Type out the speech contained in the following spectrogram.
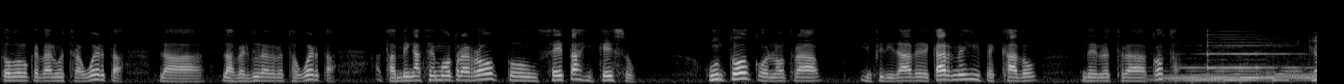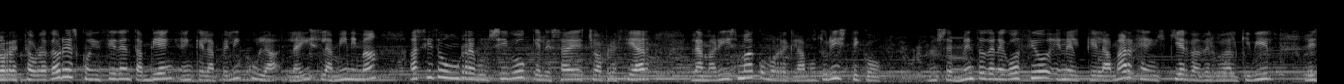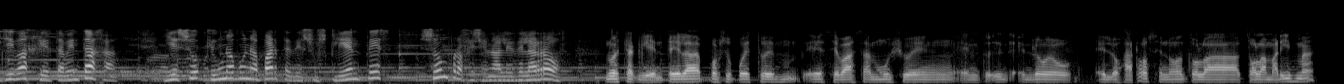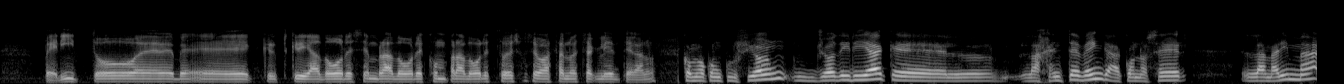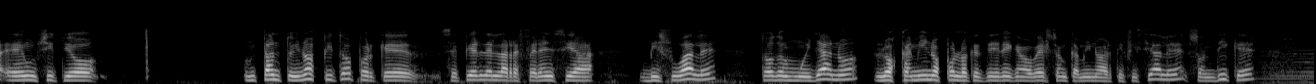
todo lo que da nuestra huerta, las verduras de nuestra huerta. También hacemos otro arroz con setas y queso, junto con otra infinidad de carnes y pescado de nuestra costa. Los restauradores coinciden también en que la película La isla mínima ha sido un revulsivo que les ha hecho apreciar la marisma como reclamo turístico, un segmento de negocio en el que la margen izquierda del Guadalquivir les lleva cierta ventaja y eso que una buena parte de sus clientes son profesionales del arroz. Nuestra clientela, por supuesto, eh, se basa mucho en, los arroces, ¿no? toda, la, marisma, peritos, eh, eh, criadores, sembradores, compradores, todo eso se basa en nuestra clientela. ¿no? Como conclusión, yo diría que la gente venga a conocer la marisma, es un sitio un tanto inhóspito porque se pierden las referencias visuales, todo es muy llano, los caminos por los que se tiene que mover son caminos artificiales, son diques,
